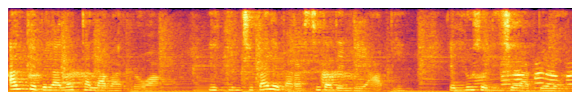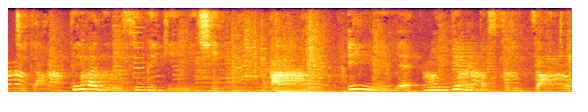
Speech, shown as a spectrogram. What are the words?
anche per la lotta alla varroa, il principale parassita delle api, e l'uso di cera biologica priva di residui chimici. Il miele non viene pastorizzato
